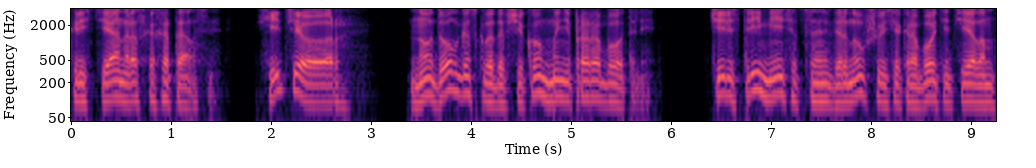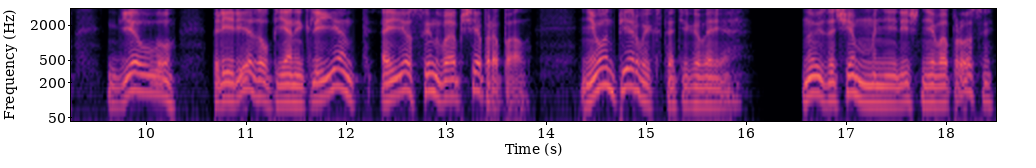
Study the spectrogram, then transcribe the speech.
Кристиан расхохотался. Хитер. Но долго с кладовщиком мы не проработали. Через три месяца, вернувшуюся к работе телом, Геллу прирезал пьяный клиент, а ее сын вообще пропал. Не он первый, кстати говоря. Ну и зачем мне лишние вопросы?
